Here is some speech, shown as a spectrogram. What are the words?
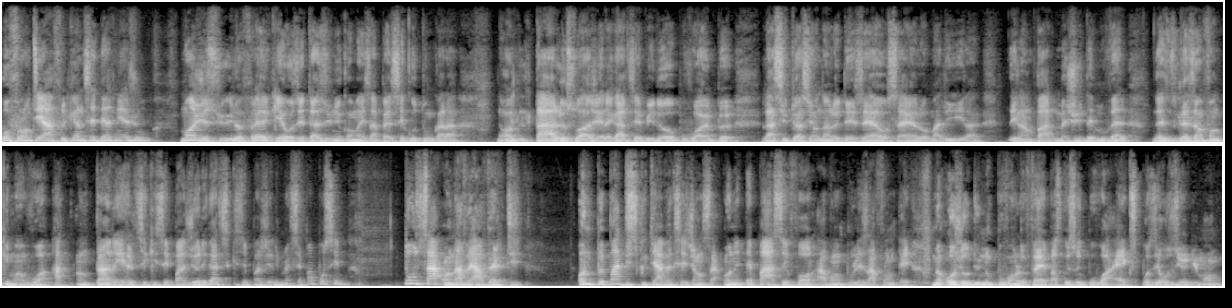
aux frontières africaines ces derniers jours? Moi, je suis le frère qui est aux États-Unis, comment il s'appelle Sekou Tunkara. Donc, tard le soir, je regarde ces vidéos pour voir un peu la situation dans le désert, au Sahel, au Mali. Il, en parle. Mais j'ai des nouvelles, les, enfants qui m'envoient en temps réel ce qui se passe. Je regarde ce qui se passe, je dis, mais c'est pas possible. Tout ça, on avait averti. On ne peut pas discuter avec ces gens-là. On n'était pas assez fort avant pour les affronter. Mais aujourd'hui, nous pouvons le faire parce que ce pouvoir est exposé aux yeux du monde.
